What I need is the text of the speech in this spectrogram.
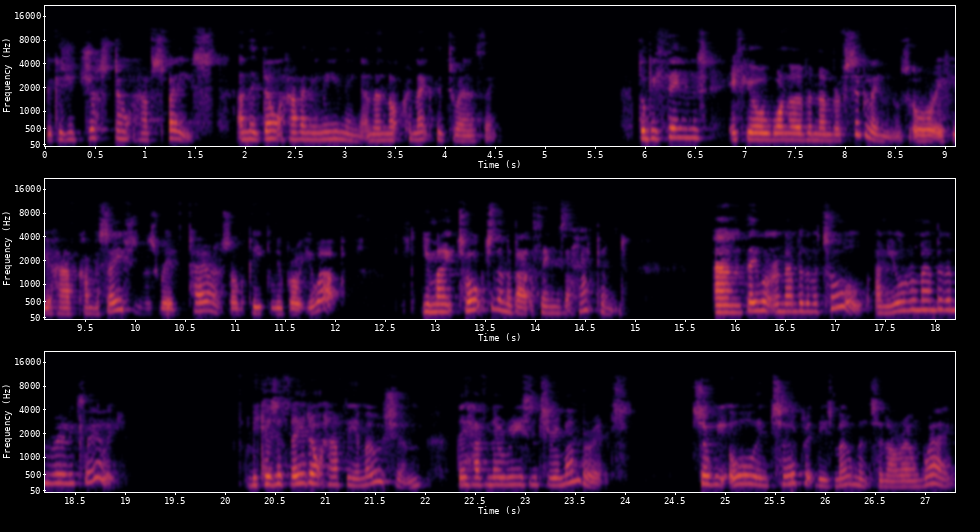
because you just don't have space and they don't have any meaning and they're not connected to anything. There'll be things if you're one of a number of siblings or if you have conversations with parents or the people who brought you up. You might talk to them about things that happened and they won't remember them at all, and you'll remember them really clearly. Because if they don't have the emotion, they have no reason to remember it. So we all interpret these moments in our own way.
